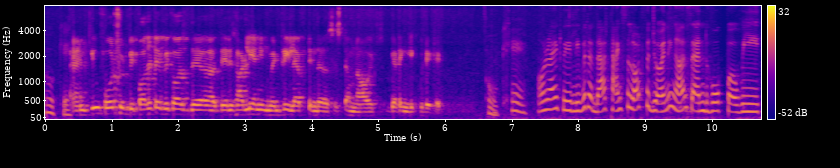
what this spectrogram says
Okay. And Q4 should be positive because there there is hardly any inventory left in the system now. It's getting liquidated. Okay. All right. We'll leave it at that. Thanks a lot for joining us and hope uh, we,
